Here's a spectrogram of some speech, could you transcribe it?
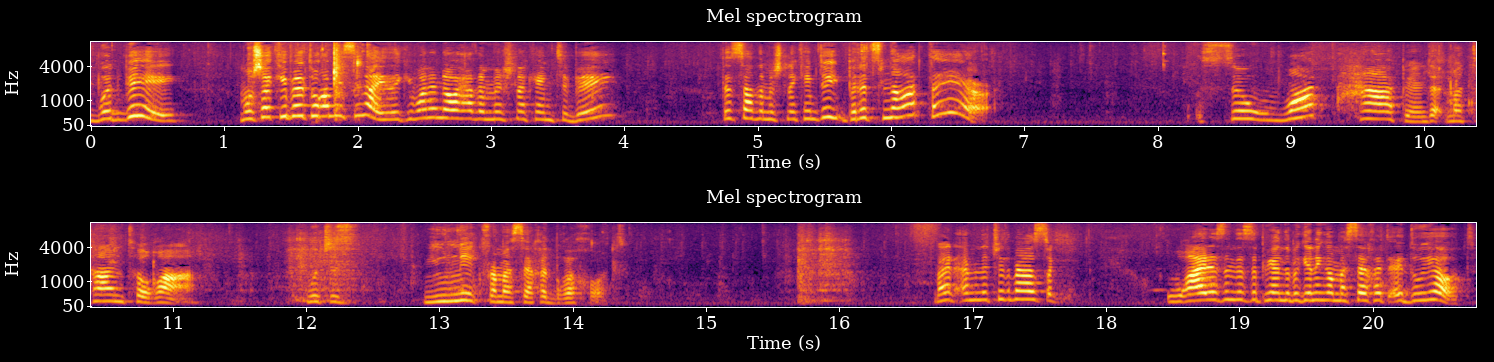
would be Moshe Kibel Torah Sinai. Like, you want to know how the Mishnah came to be? That's how the Mishnah came to be, but it's not there. So, what happened at Matan Torah, which is unique from Masechet Brachot? Right? I mean, the truth of the matter is, like, why doesn't this appear in the beginning of Masechet Eduyot?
